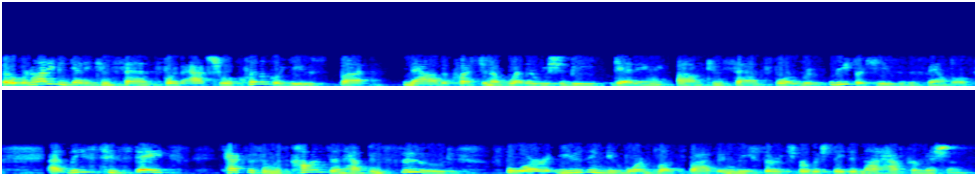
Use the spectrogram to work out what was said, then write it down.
So we're not even getting consent for the actual clinical use, but now the question of whether we should be getting um, consent for re research use of the samples. At least two states, Texas and Wisconsin, have been sued for using newborn blood spots in research for which they did not have permission.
